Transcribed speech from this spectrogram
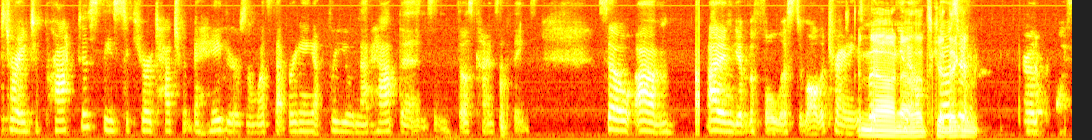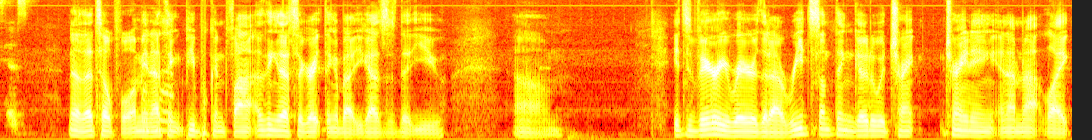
starting to practice these secure attachment behaviors and what's that bringing up for you when that happens and those kinds of things. So um, i didn't give the full list of all the trainings but, no no know, that's good. They can no that's helpful. I mean mm-hmm. i think people can find i think that's the great thing about you guys is that you um, it's very rare that i read something go to a tra- training and i'm not like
